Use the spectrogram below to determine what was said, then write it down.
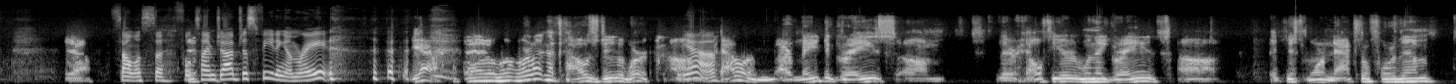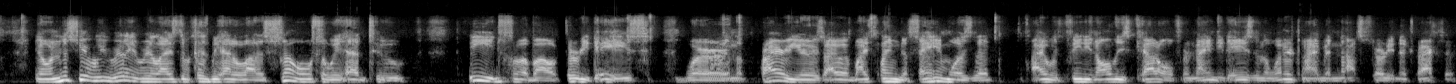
Yeah. It's almost a full time job just feeding them, right? yeah. And we're, letting the cows do the work. Um, yeah. Cattle are, are, made to graze. Um, they're healthier when they graze. Uh, it's just more natural for them. You know, and this year we really realized because we had a lot of snow, so we had to feed for about 30 days. Where in the prior years, I my claim to fame was that I was feeding all these cattle for 90 days in the wintertime and not starting a tractor.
